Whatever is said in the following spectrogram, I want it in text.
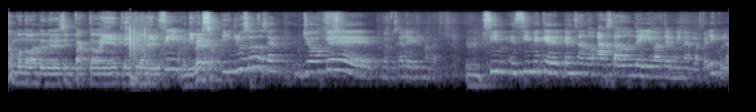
¿cómo no va a tener ese impacto en- dentro del Sí. universo? Incluso, sea, yo que me puse a leer el manga, Mm. sí, sí me quedé pensando hasta dónde iba a terminar la película.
